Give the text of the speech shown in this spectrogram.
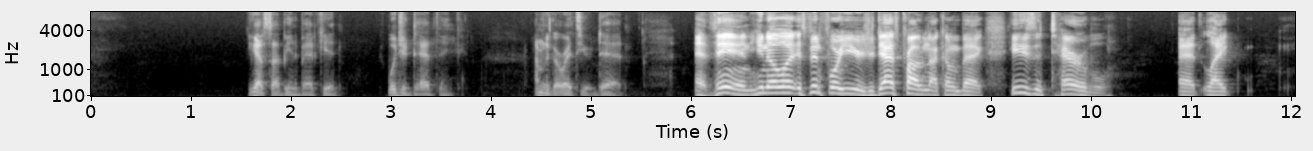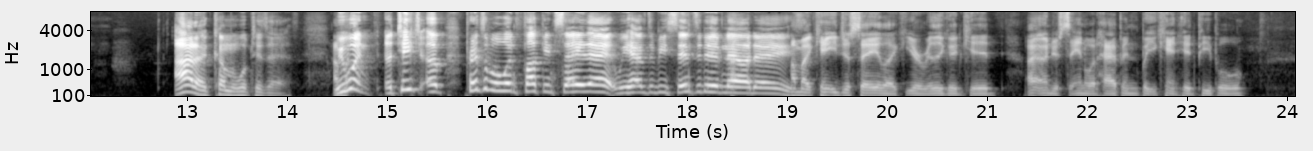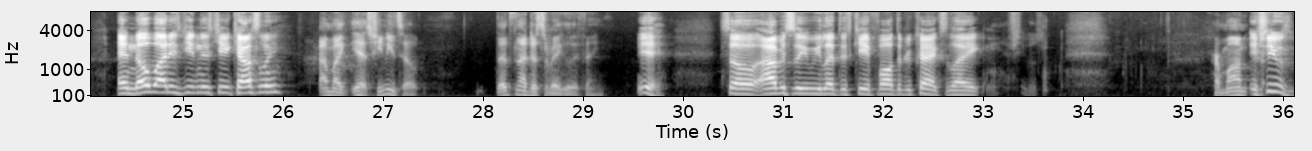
you gotta stop being a bad kid. What'd your dad think? I'm gonna go right to your dad. And then you know what? It's been four years. Your dad's probably not coming back. He's a terrible at like. I'd have come and whooped his ass. We wouldn't. A teacher, a principal wouldn't fucking say that. We have to be sensitive nowadays. I'm like, can't you just say like you're a really good kid? I understand what happened, but you can't hit people. And nobody's getting this kid counseling. I'm like, yeah, she needs help. That's not just a regular thing. Yeah. So obviously we let this kid fall through the cracks. Like, she was, Her mom, if she was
